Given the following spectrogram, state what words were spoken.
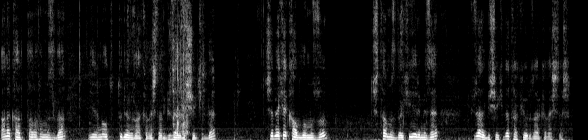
Anakart tarafımızı da yerine oturtuyoruz arkadaşlar güzel bir şekilde. Şebeke kablomuzu çıtamızdaki yerimize güzel bir şekilde takıyoruz arkadaşlar.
